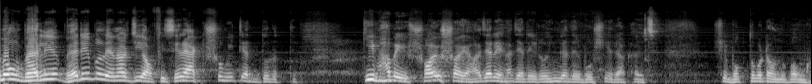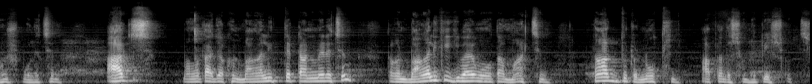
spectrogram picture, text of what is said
এবং ভ্যালি ভ্যারিয়েবল এনার্জি অফিসের একশো মিটার দূরত্বে। কীভাবে শয়ে শয়ে হাজারে হাজারে রোহিঙ্গাদের বসিয়ে রাখা হয়েছে সেই বক্তব্যটা অনুপম ঘোষ বলেছেন আজ মমতা যখন বাঙালিত্বের টান মেরেছেন তখন বাঙালিকে কীভাবে মমতা মারছেন তাঁর দুটো নথি আপনাদের সামনে পেশ করছি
